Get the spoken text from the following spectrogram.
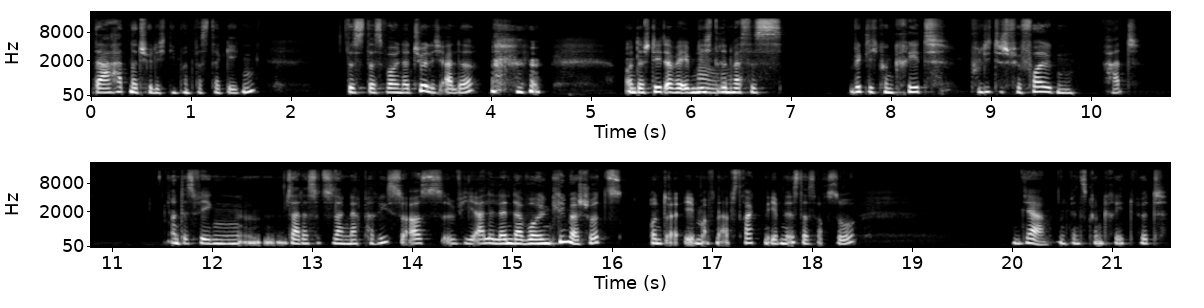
da hat natürlich niemand was dagegen. Das, das wollen natürlich alle. Und da steht aber eben nicht mhm. drin, was es wirklich konkret politisch für Folgen hat. Und deswegen äh, sah das sozusagen nach Paris so aus, wie alle Länder wollen Klimaschutz und äh, eben auf einer abstrakten Ebene ist das auch so. Ja, und wenn es konkret wird,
